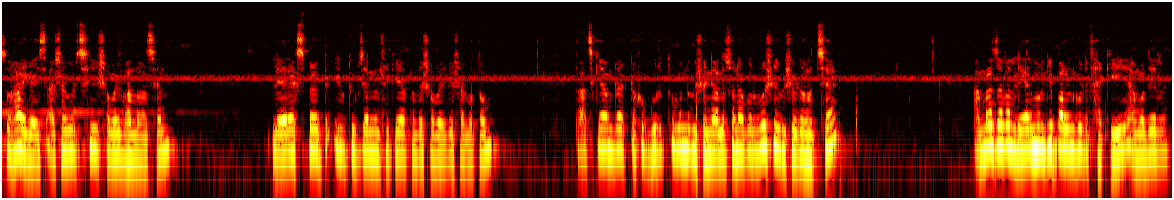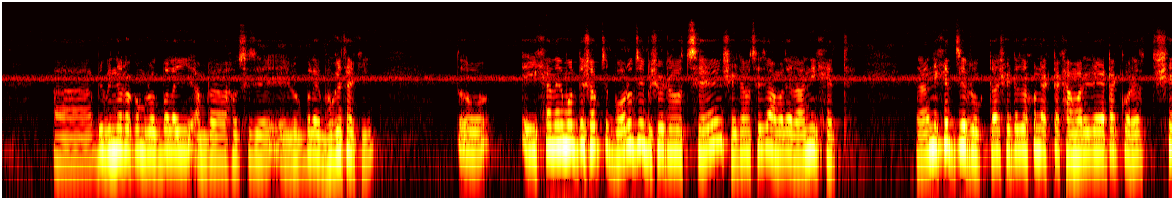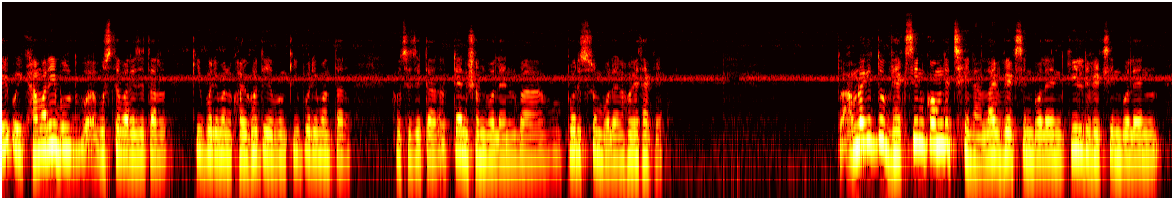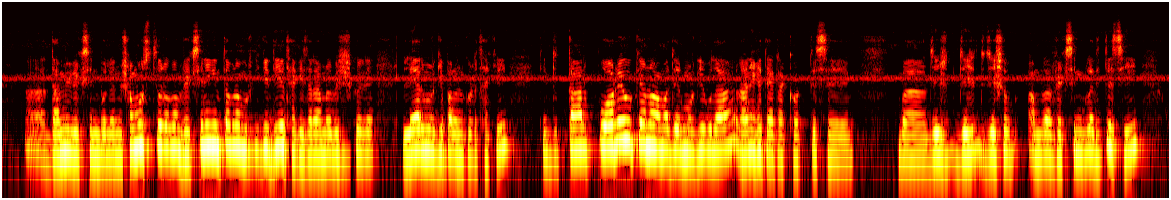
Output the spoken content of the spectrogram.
So hi guys আশা করছি সবাই ভালো আছেন। লেয়ার এক্সপার্ট ইউটিউব চ্যানেল থেকে আপনাদের সবাইকে স্বাগতম। তো আজকে আমরা একটা খুব গুরুত্বপূর্ণ বিষয় নিয়ে আলোচনা করব, সেই বিষয়টা হচ্ছে, আমরা যারা লেয়ার মুরগি পালন করে থাকি, আমাদের বিভিন্ন রকম রোগবালাই আমরা হচ্ছে যে এই রোগবালাই ভুগে থাকি। তো এইখানের মধ্যে সবচেয়ে বড় যে বিষয়টা হচ্ছে, সেটা হচ্ছে যে আমাদের রানীক্ষেত। রানীক্ষেত যে রোগটা, সেটা যখন একটা খামারির অ্যাটাক করে সেই ওই খামারই বুঝতে পারে যে তার কী পরিমাণ ক্ষয়ক্ষতি এবং কী পরিমাণ তার হচ্ছে যে তার টেনশন বলেন বা পরিশ্রম বলেন হয়ে থাকে। তো আমরা কিন্তু ভ্যাকসিন কম দিচ্ছি না। লাইভ ভ্যাকসিন বলেন কিল্ড ভ্যাকসিন বলেন দামি ভ্যাকসিন বলেন, সমস্ত রকম ভ্যাকসিনই কিন্তু আমরা মুরগিকে দিয়ে থাকি, যারা আমরা বিশেষ করে লেয়ার মুরগি পালন করে থাকি। কিন্তু তারপরেও কেন আমাদের মুরগিগুলা রানীক্ষেতে অ্যাটাক করতেছে? বা যে যেসব আমরা ভ্যাকসিনগুলো দিতেছি,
